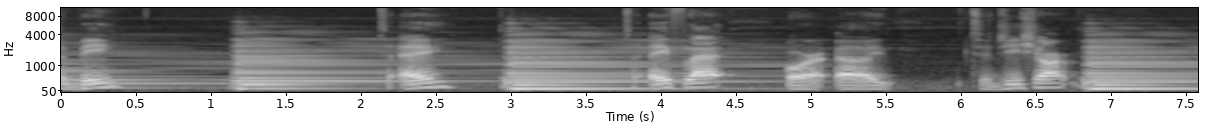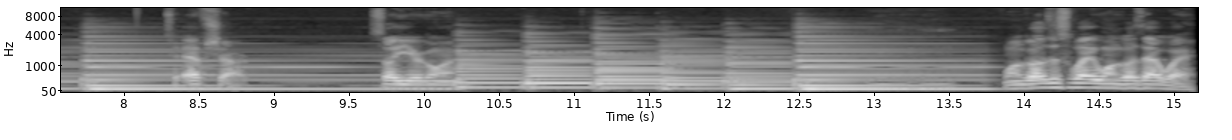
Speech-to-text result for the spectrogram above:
to B to A to A flat or uh, to G sharp to F sharp. So you're going, one goes this way, one goes that way.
